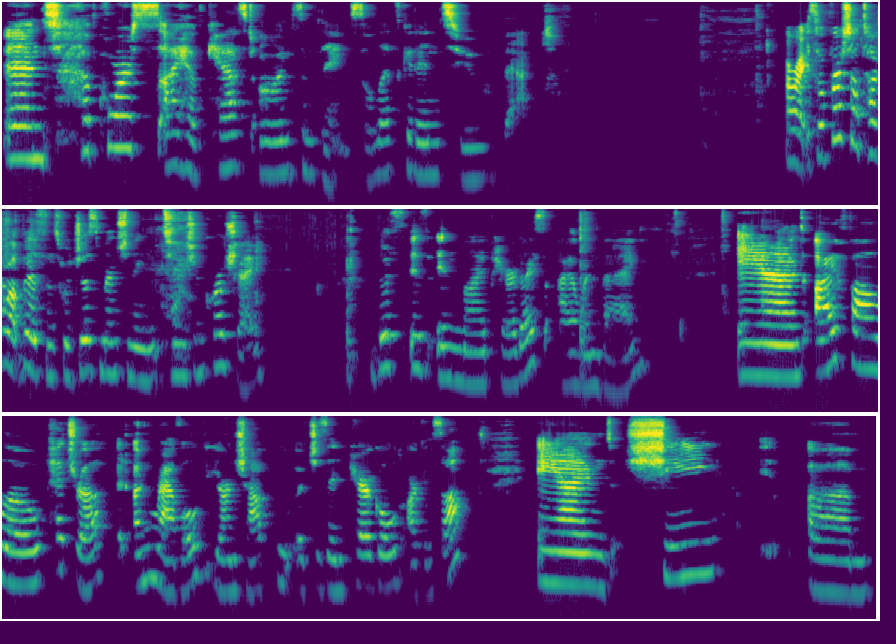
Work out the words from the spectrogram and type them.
And of course, I have cast on some things. So let's get into that. All right, so first I'll talk about this since we're just mentioning Tunisian crochet. This is in my Pearadise Island bag. And I follow Petra at Unraveled Yarn Shop, which is in Paragould, Arkansas. And she um,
